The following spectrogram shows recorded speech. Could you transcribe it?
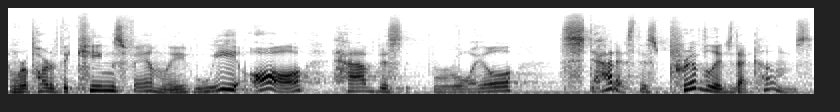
and we're a part of the King's family, we all have this royal status, this privilege that comes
